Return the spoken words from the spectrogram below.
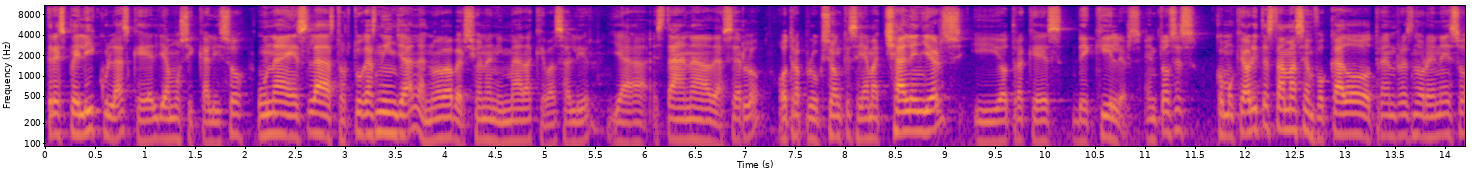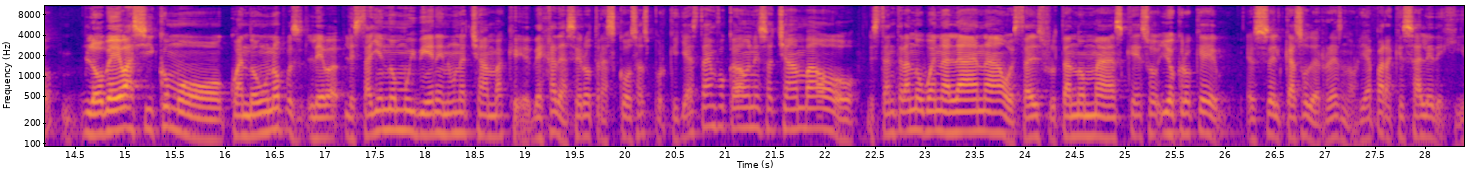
tres películas que él ya musicalizó. Una es Las Tortugas Ninja, la nueva versión animada que va a salir, ya está a nada de hacerlo. Otra producción que se llama Challengers y otra que es The Killers. Entonces, como que ahorita está más enfocado Trent Reznor en eso. Lo veo así como cuando uno pues le, está yendo muy bien en una chamba que deja de hacer otras cosas porque ya está enfocado en esa chamba o le está entrando buena lana o está disfrutando más que eso. Yo creo que es el caso de Reznor. Ya para qué sale de gira.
